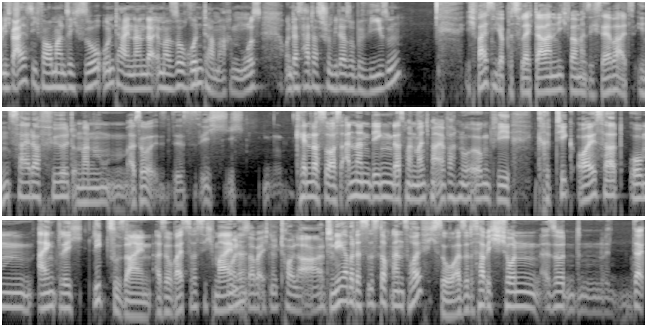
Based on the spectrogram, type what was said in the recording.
Und ich weiß nicht, warum man sich so untereinander immer so runter machen muss. Und das hat das schon wieder so bewiesen. Ich weiß nicht, ob das vielleicht daran liegt, weil man sich selber als Insider fühlt und man, also ich, ich kenne das so aus anderen Dingen, dass man manchmal einfach nur irgendwie Kritik äußert, um eigentlich lieb zu sein. Also weißt du, was ich Oh, meine? das ist aber echt eine tolle Art. Nee, aber das ist doch ganz häufig so. Also das habe ich schon, also da,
